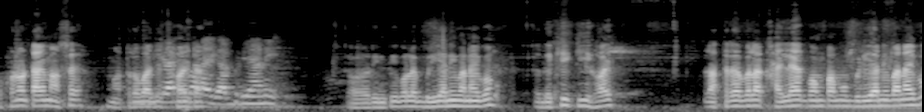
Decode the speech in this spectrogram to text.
এখনও টাইম আছে মাত্র বাজে ছয়টা। তো রিম্পি বলে বিরিয়ানি বানাইব তো দেখি কি হয়। রাত্রেবেলা খাইলে গম পামো বিরিয়ানি বানাইব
